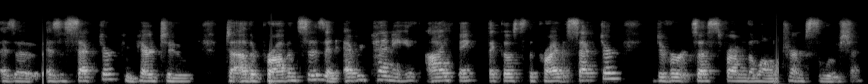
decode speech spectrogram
as a as a sector compared to to other provinces and every penny I think that goes to the private sector diverts us from the long-term solution.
